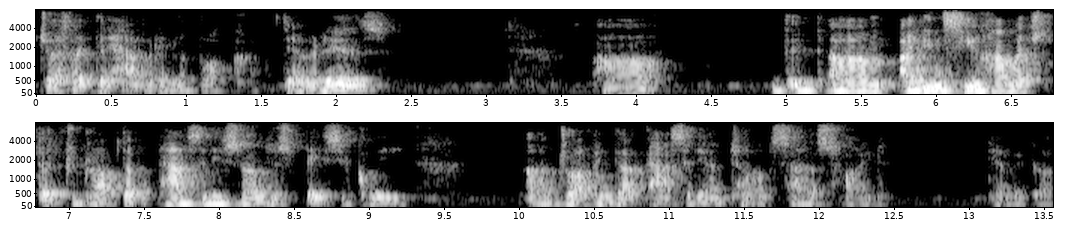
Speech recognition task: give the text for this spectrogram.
Just like they have it in the book. There it is. Uh, the, um, I didn't see how much to, to, drop the opacity, so I'm just basically uh, dropping the opacity until I'm satisfied. There we go.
